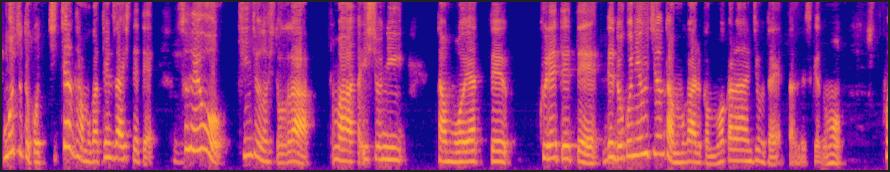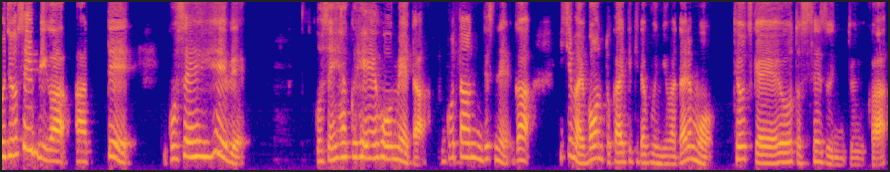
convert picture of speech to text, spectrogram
もうちょっとこう、ちっちゃな田んぼが点在してて、それを近所の人が、まあ、一緒に田んぼをやってくれてて、で、どこにうちの田んぼがあるかもわからない状態やったんですけども、補助整備があって、5000平米、5100平方メーター、5単ですね、が1枚ボンと帰ってきた分には誰も手をつけようとせずにというか、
